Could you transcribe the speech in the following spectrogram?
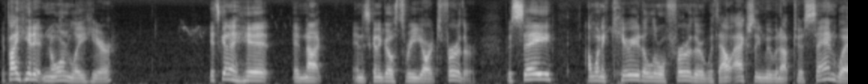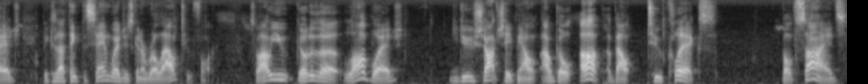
if I hit it normally here, it's going to hit and not, and it's going to go three yards further. But say I want to carry it a little further without actually moving up to a sand wedge because I think the sand wedge is going to roll out too far. So I'll you go to the lob wedge you do shot shaping, I'll, I'll go up about two clicks, both sides,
